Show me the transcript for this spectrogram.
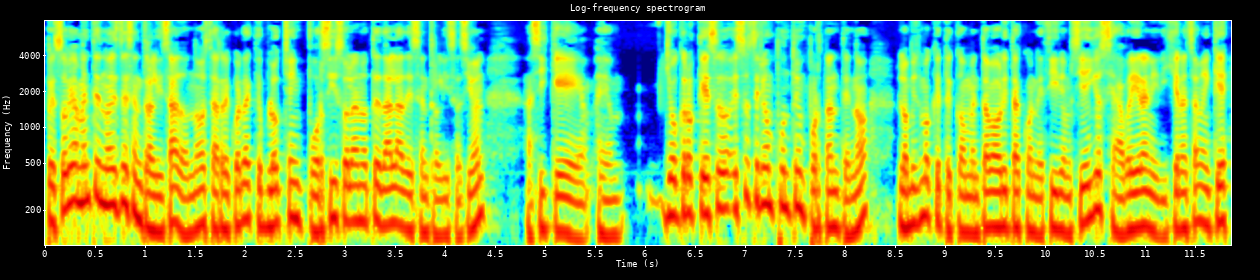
pues obviamente no es descentralizado, ¿no? O sea, recuerda que blockchain por sí sola no te da la descentralización, así que eh, yo creo que eso, eso sería un punto importante, ¿no? Lo mismo que te comentaba ahorita con Ethereum. Si ellos se abrieran y dijeran, ¿saben qué?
